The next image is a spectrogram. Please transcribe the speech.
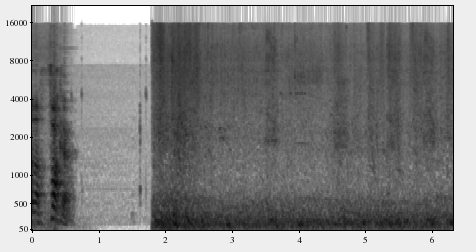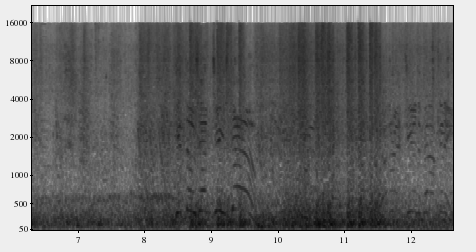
Motherfucker! Get those MGs down! Another MG in the balcony!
